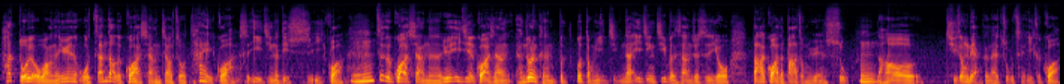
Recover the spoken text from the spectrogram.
他多有望呢？因为我占到的卦象叫做太卦，是易经的第十一卦。嗯这个卦象呢，因为易经的卦象，很多人可能不不懂易经。那易经基本上就是由八卦的八种元素，嗯，然后其中两个来组成一个卦。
